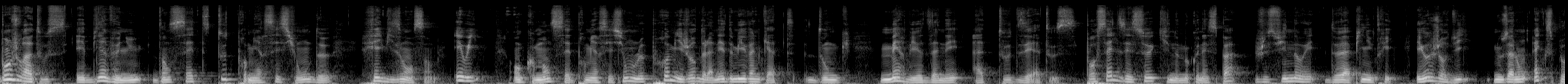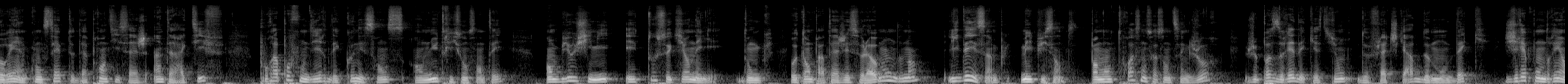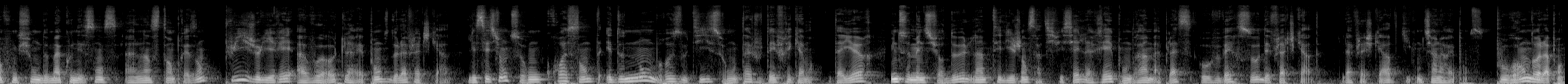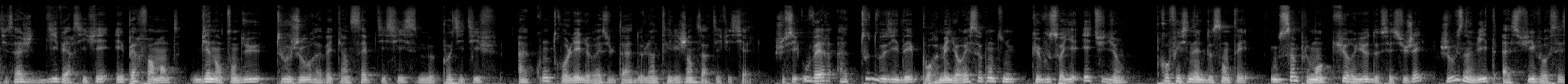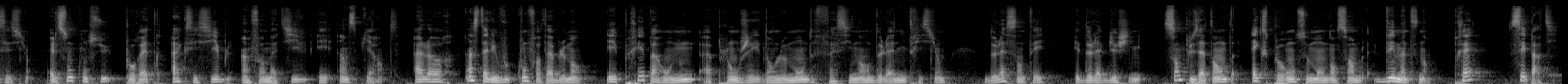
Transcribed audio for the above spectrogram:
Bonjour à tous et bienvenue dans cette toute première session de Révisons ensemble. Et oui, on commence cette première session le premier jour de l'année 2024, donc merveilleuse année à toutes et à tous. Pour celles et ceux qui ne me connaissent pas, je suis Noé de Happy Nutri et aujourd'hui, nous allons explorer un concept d'apprentissage interactif pour approfondir des connaissances en nutrition santé, en biochimie et tout ce qui en est lié. Donc, autant partager cela au monde, non? L'idée est simple, mais puissante. Pendant 365 jours, je poserai des questions de flashcard de mon deck, j'y répondrai en fonction de ma connaissance à l'instant présent, puis je lirai à voix haute la réponse de la flashcard. Les sessions seront croissantes et de nombreux outils seront ajoutés fréquemment. D'ailleurs, une semaine sur deux, l'intelligence artificielle répondra à ma place au verso des flashcards, la flashcard qui contient la réponse, pour rendre l'apprentissage diversifié et performante. Bien entendu, toujours avec un scepticisme positif à contrôler le résultat de l'intelligence artificielle. Je suis ouvert à toutes vos idées pour améliorer ce contenu. Que vous soyez étudiant, professionnel de santé ou simplement curieux de ces sujets, je vous invite à suivre ces sessions. Elles sont conçues pour être accessibles, informatives et inspirantes. Alors, installez-vous confortablement et préparons-nous à plonger dans le monde fascinant de la nutrition, de la santé et de la biochimie. Sans plus attendre, explorons ce monde ensemble dès maintenant. Prêt? C'est parti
